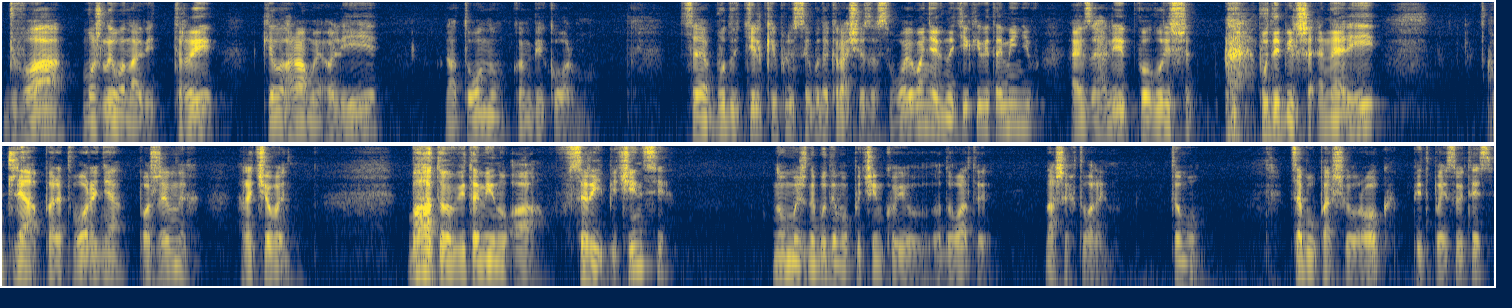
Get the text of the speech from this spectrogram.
два, можливо, навіть три кілограми олії на тонну комбікорму. Це будуть тільки плюси, буде краще засвоювання не тільки вітамінів, а й взагалі полише- буде більше енергії для перетворення поживних речовин. Багато вітаміну А в сирій печінці. Ну, ми ж не будемо печінкою годувати наших тварин. Тому це був перший урок. Підписуйтесь,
